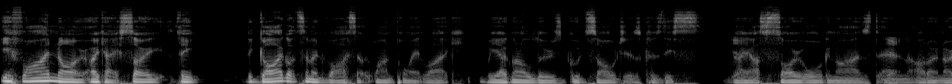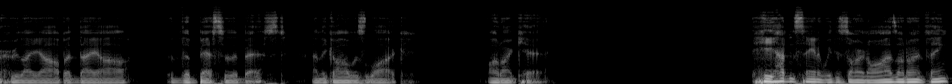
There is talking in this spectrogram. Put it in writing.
If I know, okay, so the the guy got some advice at one point, like we are going to lose good soldiers because this they are so organized, and I don't know who they are, but they are the best of the best. And the guy was like, I don't care. He hadn't seen it with his own eyes, I don't think.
